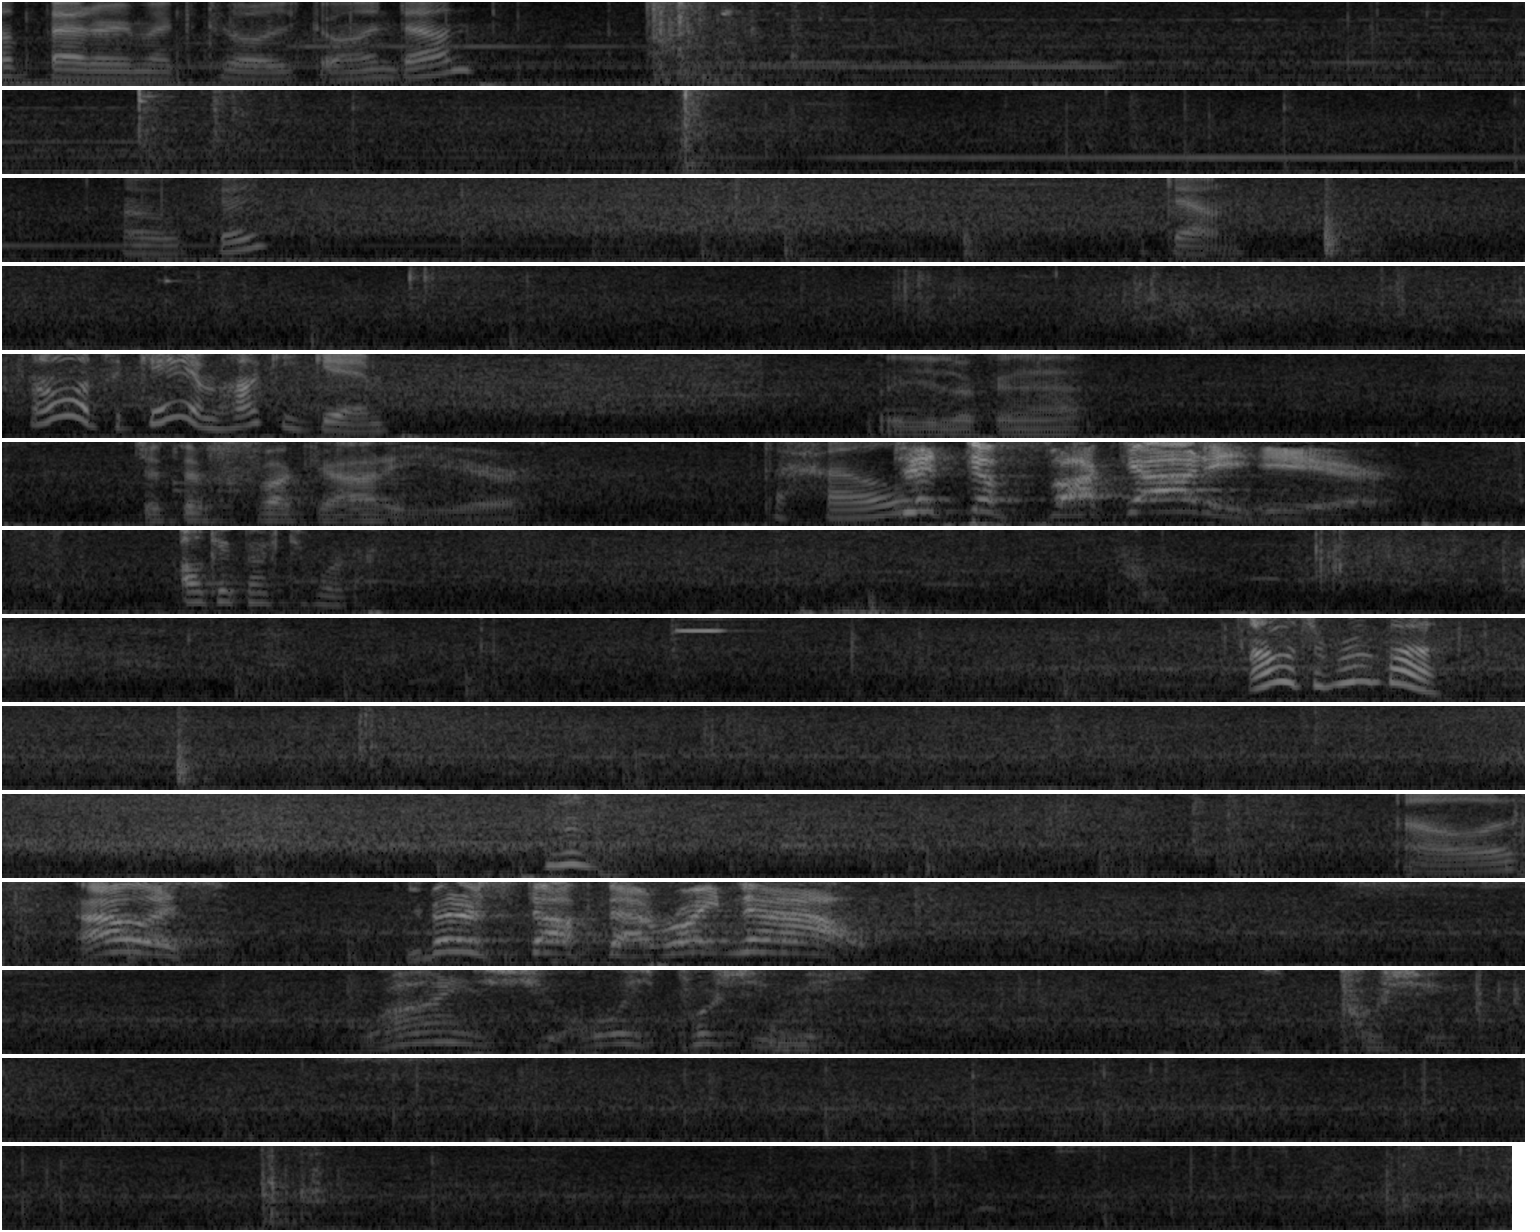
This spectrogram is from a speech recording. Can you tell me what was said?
Oh, battery my controller's going down. Okay. Put down. Oh, it's a game, hockey game. What are you looking at? Get the fuck out of here. The hell? Get the fuck out of here! I'll get back to work. Oh, it's a Roomba. Alice. Alice! You better stop that right now! She always pushing me? Always pushing.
